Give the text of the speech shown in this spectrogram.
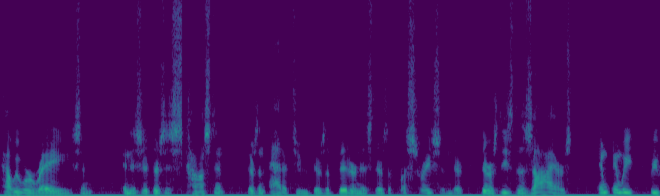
How we were raised, and, and there's, there's this constant there's an attitude, there's a bitterness, there's a frustration, there, there's these desires. And, and we, we,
